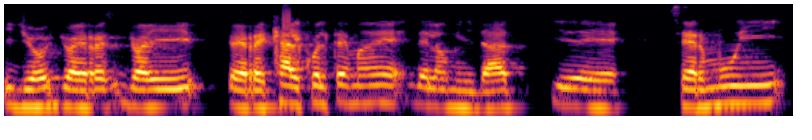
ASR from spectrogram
Y yo, yo, ahí, yo ahí recalco el tema de, de la humildad y de ser muy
